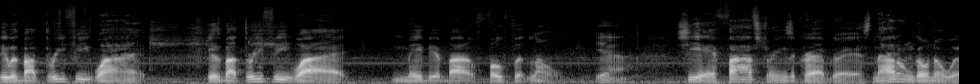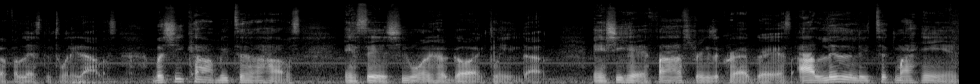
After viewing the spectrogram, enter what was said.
It was about three feet wide. It was about three feet wide, maybe about four foot long. Yeah. She had five strings of crabgrass. Now I don't go nowhere for less than twenty dollars. But she called me to her house and said she wanted her garden cleaned out. And she had five strings of crabgrass. I literally took my hand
